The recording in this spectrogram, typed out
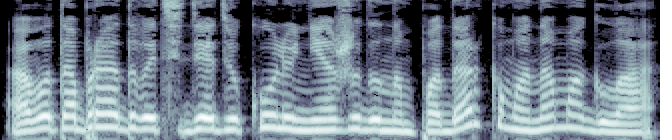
А вот обрадовать дядю Колю неожиданным подарком она могла.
